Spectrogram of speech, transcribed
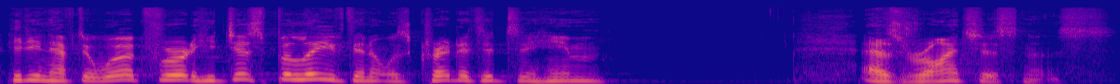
he didn't have to work for it. He just believed and it was credited to him as righteousness.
